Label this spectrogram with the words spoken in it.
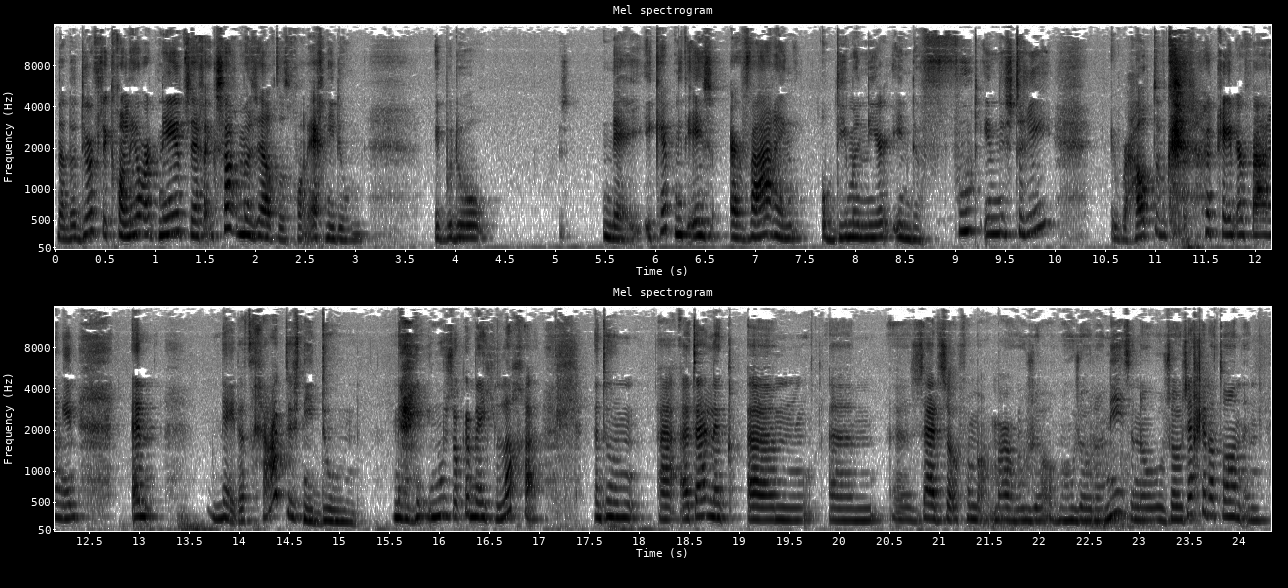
Nou, dat durfde ik gewoon heel hard neer te zeggen. Ik zag mezelf dat gewoon echt niet doen. Ik bedoel, nee, ik heb niet eens ervaring op die manier in de food-industrie. Überhaupt heb ik er geen ervaring in. En nee, dat ga ik dus niet doen. Nee, ik moest ook een beetje lachen. En toen uh, uiteindelijk um, um, uh, zeiden ze ook van, maar, hoezo, maar hoezo dan niet? En hoezo zeg je dat dan? En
